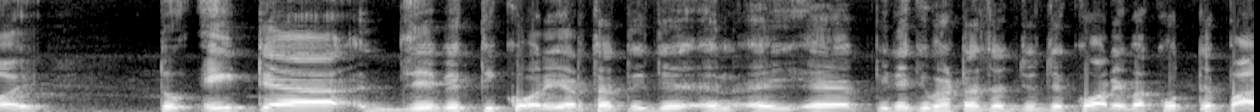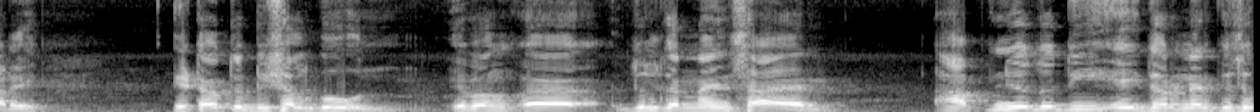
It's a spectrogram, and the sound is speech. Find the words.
হয়, তো এইটা যে ব্যক্তি করে, অর্থাৎ এই যে, এই পিনাকি ভট্টাচার্য যে করে বা করতে পারে, এটাও তো বিশাল গুণ। এবং আহ, জুলকার নাইন স্যার আপনিও যদি এই ধরনের কিছু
